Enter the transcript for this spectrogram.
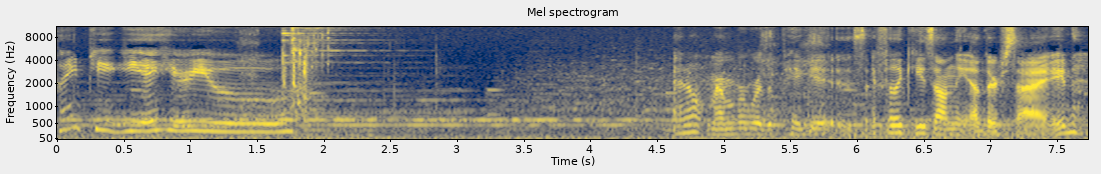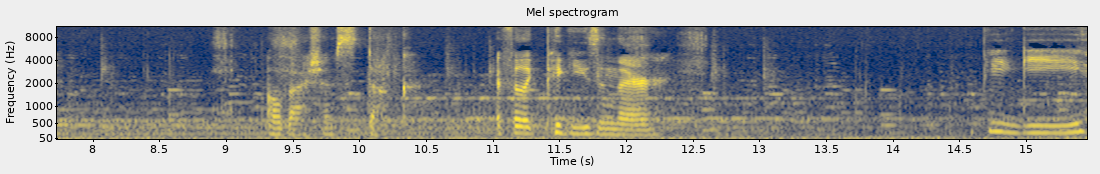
Hi, Piggy, I hear you. I don't remember where the pig is. I feel like he's on the other side. Oh gosh, I'm stuck. I feel like Piggy's in there. Piggy.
